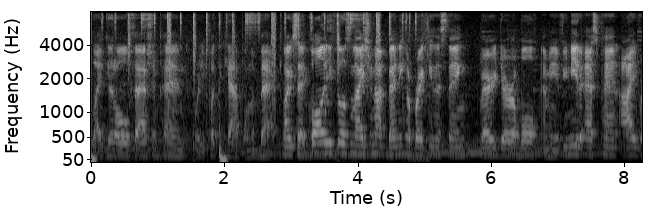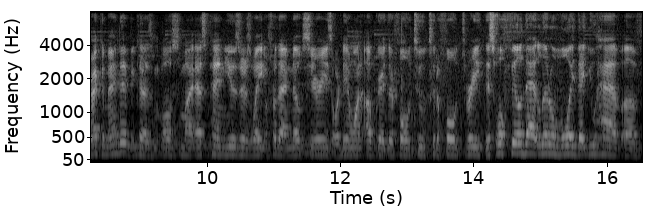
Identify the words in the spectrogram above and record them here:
like good old fashioned pen where you put the cap on the back. Like I said, quality feels nice. You're not bending or breaking this thing. Very durable. I mean, if you need an S Pen, I recommend it because most of my S Pen users waiting for that Note series or didn't want to upgrade their Fold 2 to the Fold 3. This will fill that little void that you have of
